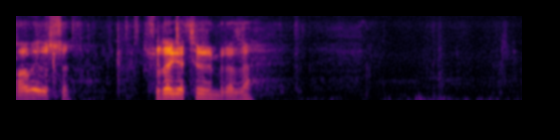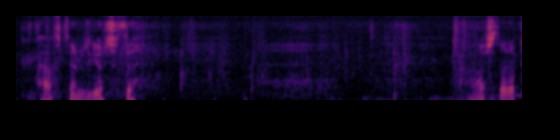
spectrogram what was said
Afiyet olsun. Su da getiririm birazdan. Hafiften rüzgar çıktı. Ağaçlar hep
